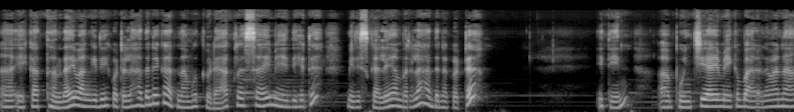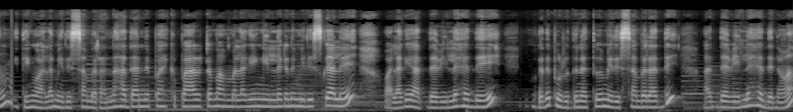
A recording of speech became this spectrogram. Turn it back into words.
ඒකත් හොඳයි වංගෙඩිය කොටලා හදන එකත් නමුත් ගොඩාක් රසයි මේ විදිහට මිරිස් කලේ අඹරලා හදනකොට. ඉතින් පුංචි අය මේක බලනවා නම් ඉතින් ඔයාලා මිරිස් අඹරන්න හදන්න එපා එකපාරටම අම්මලගෙන් ඉල්ලගෙන මිරිස් ගලේ ඔයාලගේ අත් දැවිල්ල හැදෙයි. මොකද පුරුදු නැතුව මිරිස් අඹරද්දි අත් දැවිල්ල හැදෙනවා.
